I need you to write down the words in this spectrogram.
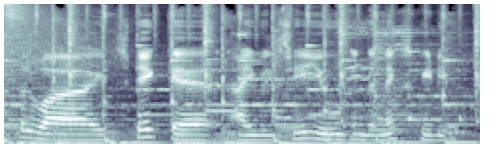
Apple Vibes. Take care and I will see you in the next video.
